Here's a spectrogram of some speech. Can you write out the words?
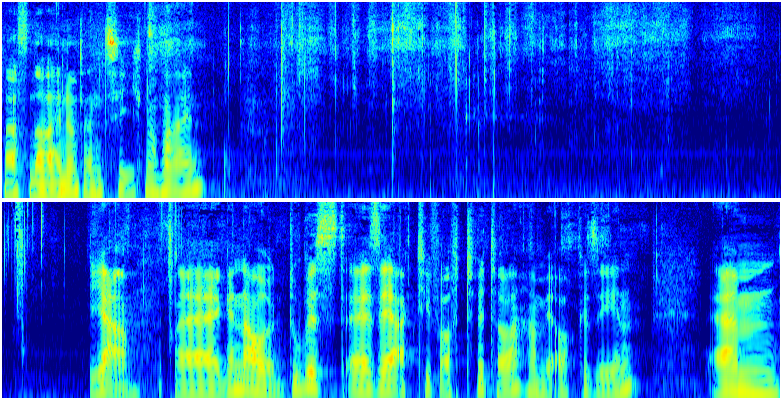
machst du noch eine? Dann ziehe ich nochmal ein. Ja, äh, genau. Du bist äh, sehr aktiv auf Twitter, haben wir auch gesehen. Ähm,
